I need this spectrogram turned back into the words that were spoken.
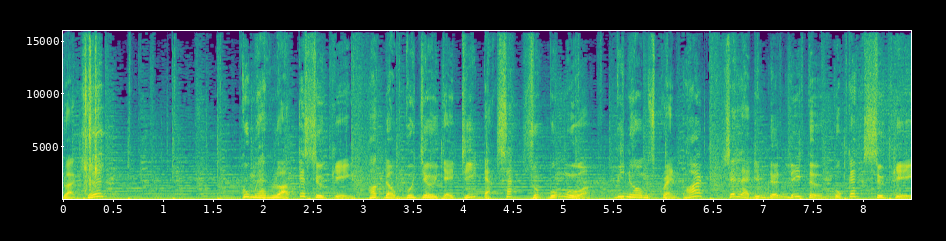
đoàn kết. Cùng hàng loạt các sự kiện, hoạt động vui chơi giải trí đặc sắc suốt 4 mùa, Vinhomes Grand Park sẽ là điểm đến lý tưởng của các sự kiện,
